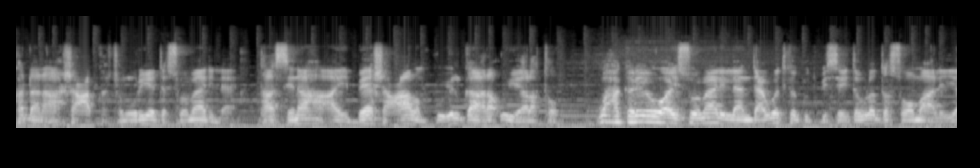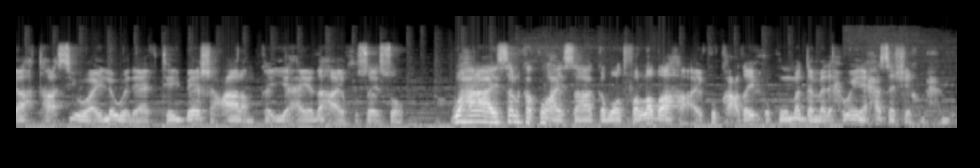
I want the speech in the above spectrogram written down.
ka dhan ah shacabka jamhuuriyadda somalilan taasina ay beesha caalamku il gaara u yeelato. Waxa kale oo ay somalilan dacwad ka gudbisay dowladda soomaaliya taasi oo ay la wadaagtay beesha caalamka iyo hay'adaha ay khusayso. Waxaana ay salka ku haysaa gaboodfallada ay ku kacday xukuumadda madaxweyne xasan sheekh maxamuud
